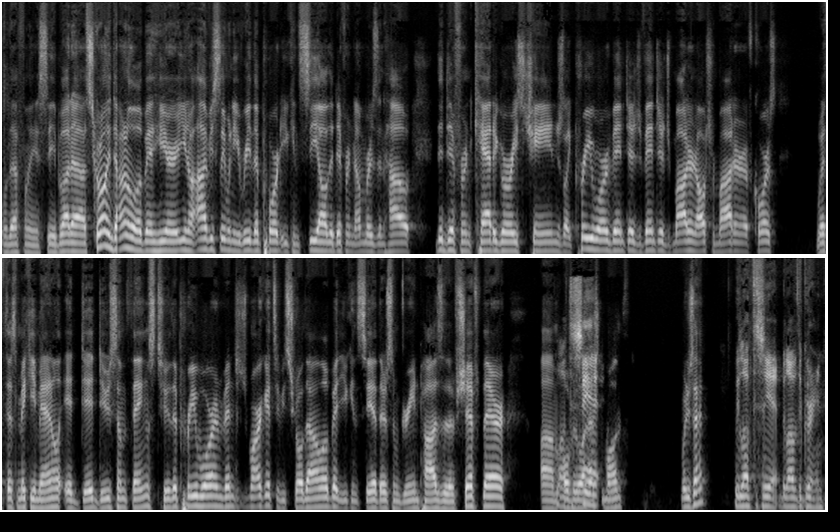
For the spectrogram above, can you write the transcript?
We'll definitely see. But uh, scrolling down a little bit here, you know, obviously when you read the report, you can see all the different numbers and how the different categories change, like pre-war vintage, vintage, modern, ultra modern. Of course, with this Mickey Mantle, it did do some things to the pre-war and vintage markets. If you scroll down a little bit, you can see it. There's some green positive shift there um, over the last it. month. What do you say? We love to see it. We love the green.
